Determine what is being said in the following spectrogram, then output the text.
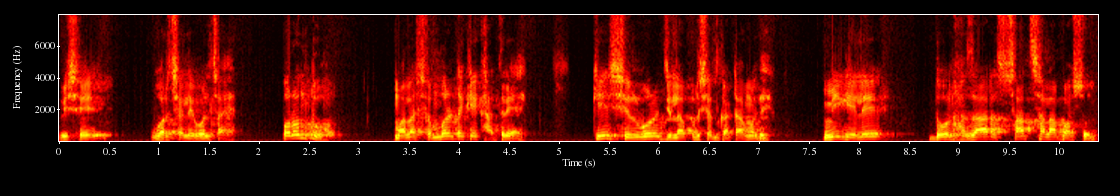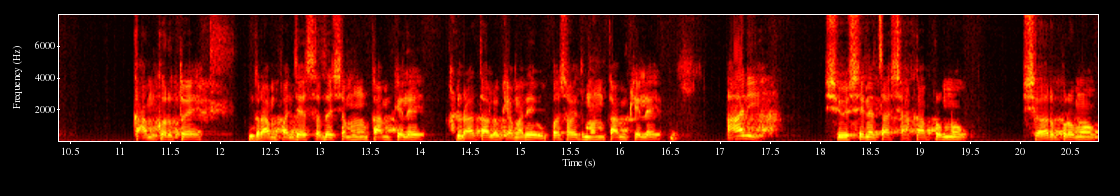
विषय वरच्या लेवलचा आहे. परंतु मला शंभर टक्के खात्री आहे की शिरवळ जिल्हा परिषद गटामध्ये मी गेले दोन हजार सात सालापासून काम करतोय. ग्रामपंचायत सदस्य म्हणून काम केले खंडाळा तालुक्यामध्ये उपसभापती म्हणून काम केले आणि शिवसेनेचा शाखा प्रमुख शहर प्रमुख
